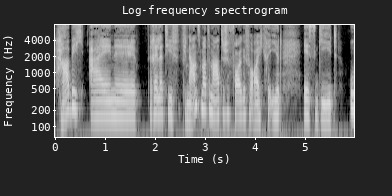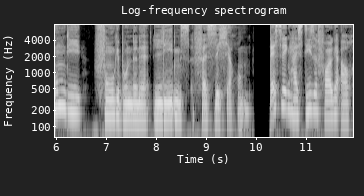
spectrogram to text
habe ich eine relativ finanzmathematische Folge für euch kreiert. Es geht um die fondgebundene Lebensversicherung. Deswegen heißt diese Folge auch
